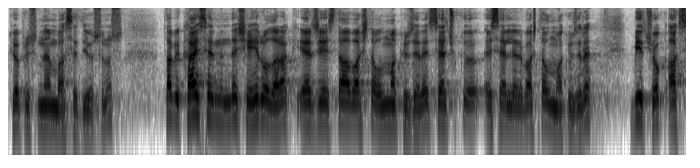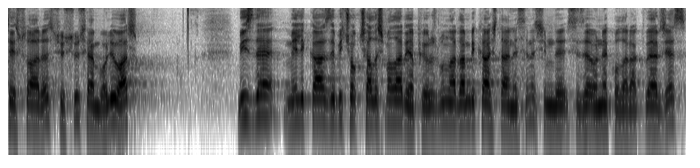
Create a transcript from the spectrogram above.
köprüsünden bahsediyorsunuz. Tabii Kayseri'nin de şehir olarak Erciyes Dağı başta olmak üzere, Selçuklu eserleri başta olmak üzere birçok aksesuarı, süsü, sembolü var. Biz de Melik Gazi'de birçok çalışmalar yapıyoruz. Bunlardan birkaç tanesini şimdi size örnek olarak vereceğiz.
